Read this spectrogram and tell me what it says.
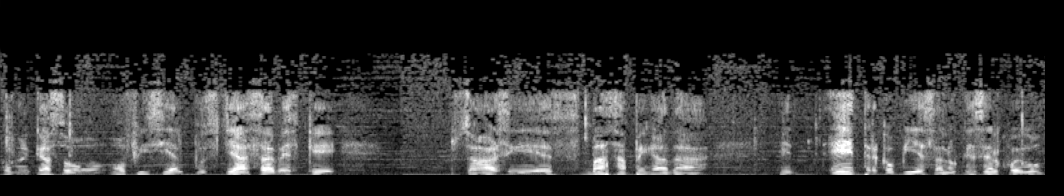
como el caso oficial pues ya sabes que pues ahora sí es más apegada en- entre comillas a lo que es el juego.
